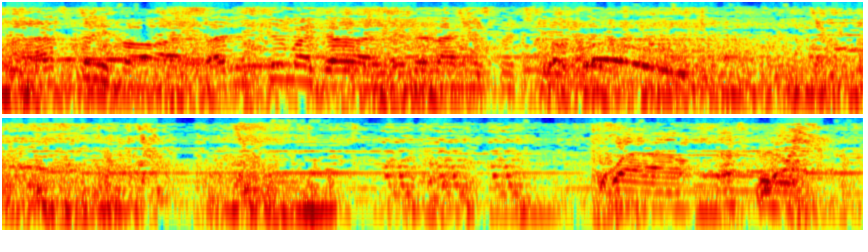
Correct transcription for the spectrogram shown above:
Uh, that's pretty boss. I just threw my gun and then I just retrieved it. Wow, that's great.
